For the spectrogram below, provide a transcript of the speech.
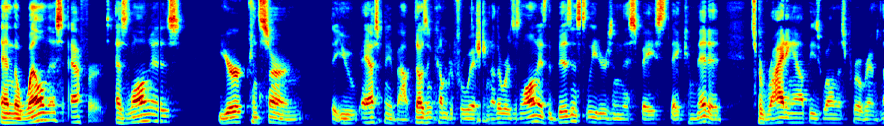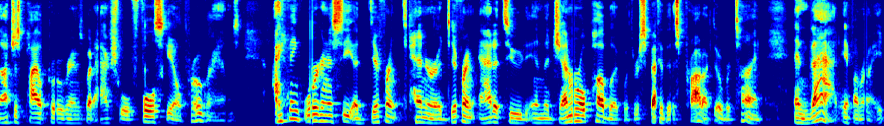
and the wellness effort, as long as your concern that you asked me about doesn't come to fruition, in other words, as long as the business leaders in this space stay committed to riding out these wellness programs, not just pilot programs, but actual full scale programs, I think we're going to see a different tenor, a different attitude in the general public with respect to this product over time. And that, if I'm right,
